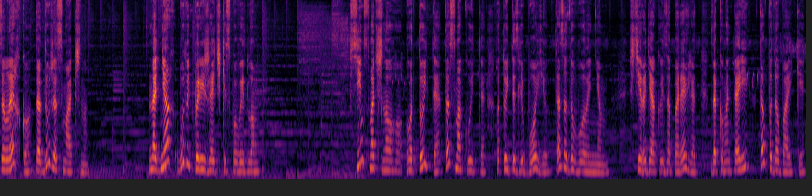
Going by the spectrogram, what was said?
Це легко та дуже смачно. На днях будуть пиріжечки з повидлом. Всім смачного! Готуйте та смакуйте, готуйте з любов'ю та задоволенням. Щиро дякую за перегляд, за коментарі та вподобайки,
